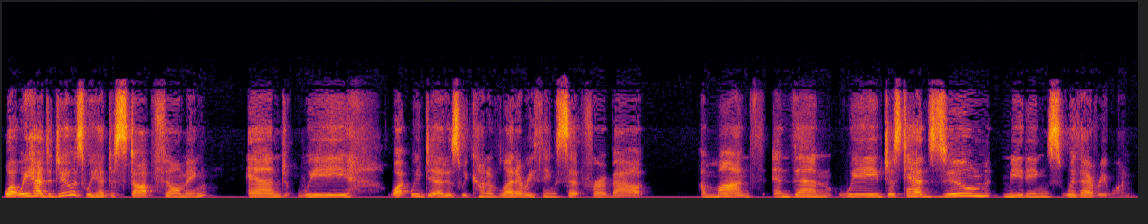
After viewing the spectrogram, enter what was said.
what we had to do is we had to stop filming, and we what we did is we kind of let everything sit for about a month, and then we just had Zoom meetings with everyone.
